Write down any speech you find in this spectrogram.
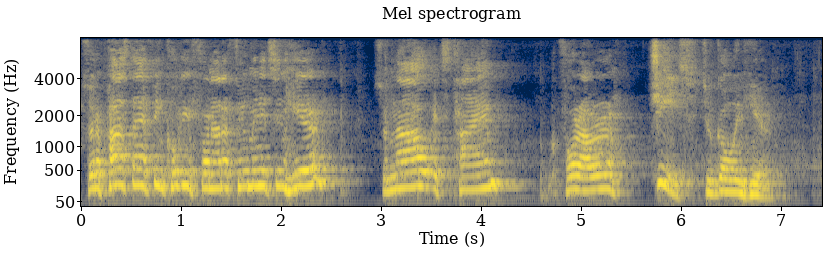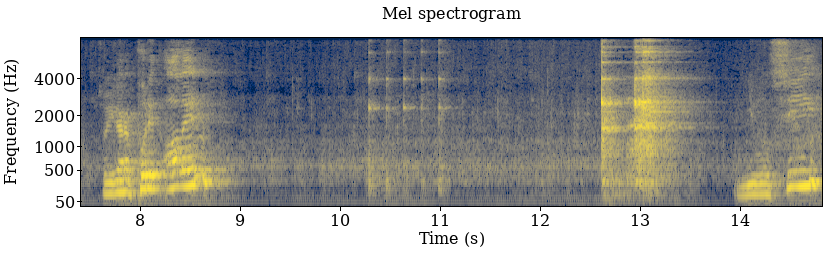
So the pasta has been cooking for another few minutes in here. So now it's time for our cheese to go in here. So you gotta put it all in. You will see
